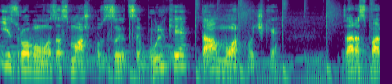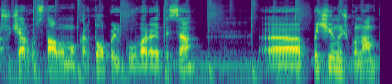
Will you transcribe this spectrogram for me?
і зробимо засмажку з цибульки та морквочки. Зараз в першу чергу ставимо картопельку варитися. Е, Печіночку нам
